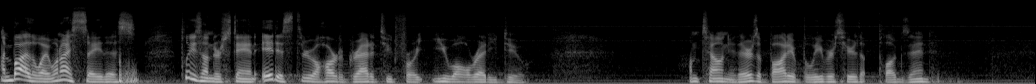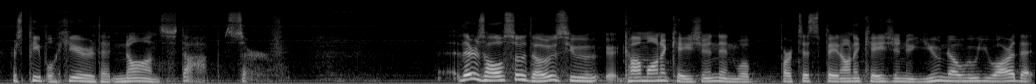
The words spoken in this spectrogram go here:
And by the way, when I say this, please understand it is through a heart of gratitude for what you already do. I'm telling you, there's a body of believers here that plugs in. There's people here that nonstop serve. There's also those who uh, come on occasion and will participate on occasion who you know who you are that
